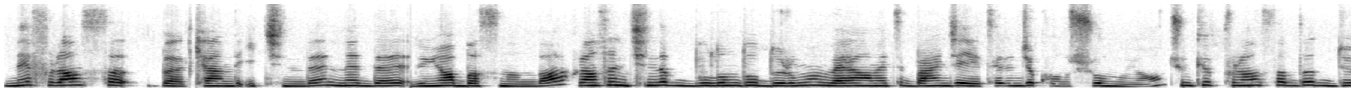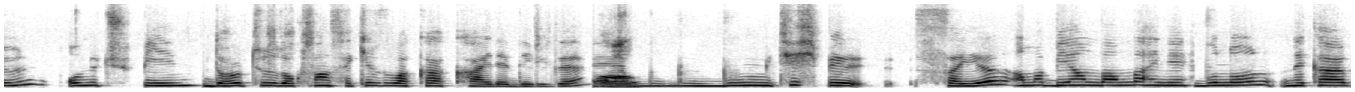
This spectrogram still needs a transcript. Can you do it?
ne Fransa'da kendi içinde ne de dünya basınında Fransa'nın içinde bulunduğu durumun vehameti bence yeterince konuşulmuyor. Çünkü Fransa'da dün 13.498 vaka kaydedildi. Ee, Wow. bu, bu- bu müthiş bir sayı ama bir yandan da hani bunun ne kadar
